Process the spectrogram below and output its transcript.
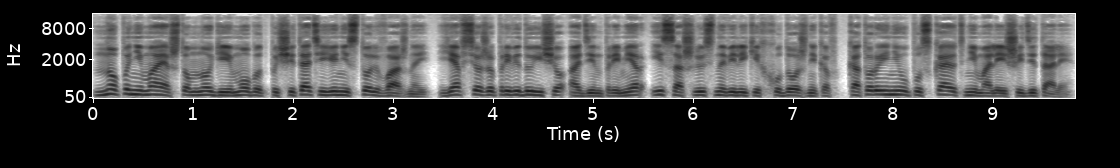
Но понимая, что многие могут посчитать ее не столь важной, я все же приведу еще один пример и сошлюсь на великих художников, которые не упускают ни малейшей детали.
